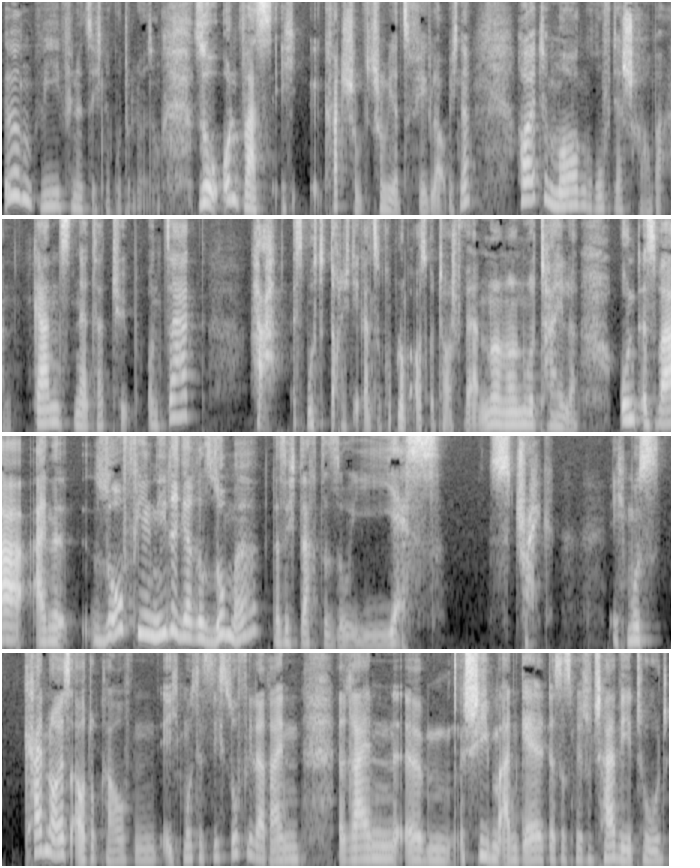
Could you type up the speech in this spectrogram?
Irgendwie findet sich eine gute Lösung. So, und was? Ich quatsch schon, schon wieder zu viel, glaube ich, ne? Heute Morgen ruft der Schrauber an. Ganz netter Typ. Und sagt, ha, es musste doch nicht die ganze Kupplung ausgetauscht werden, nur, nur Teile. Und es war eine so viel niedrigere Summe, dass ich dachte so, yes, strike. Ich muss kein neues Auto kaufen. Ich muss jetzt nicht so viel da rein, rein ähm, schieben an Geld, dass es mir total weh tut.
